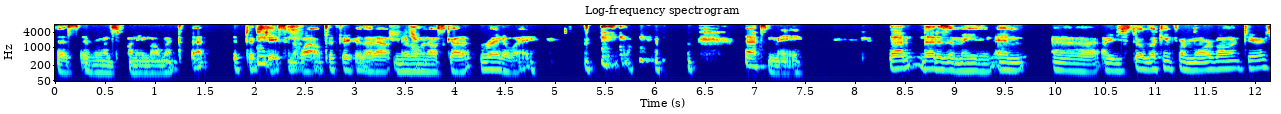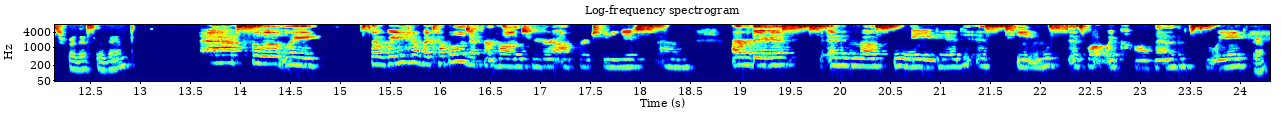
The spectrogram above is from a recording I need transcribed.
that's everyone's funny moment that it took Jason a while to figure that out, and everyone else got it right away. that's me. That that is amazing. And uh, are you still looking for more volunteers for this event? Absolutely. So we have a couple of different volunteer opportunities. Um, our biggest and most needed is teams, is what we call them. So we okay.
